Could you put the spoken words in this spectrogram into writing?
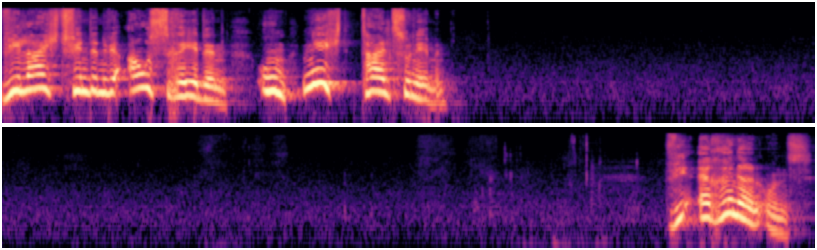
Wie leicht finden wir Ausreden, um nicht teilzunehmen? Wir erinnern uns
